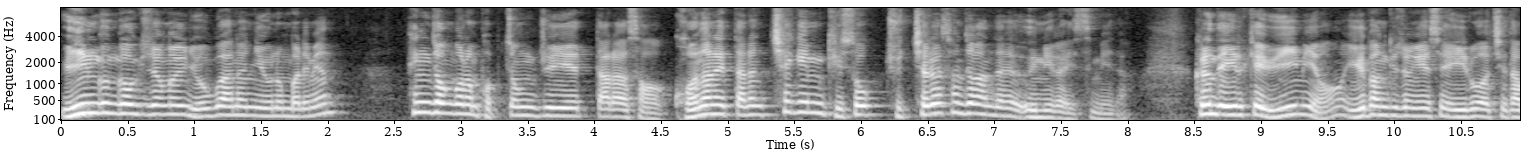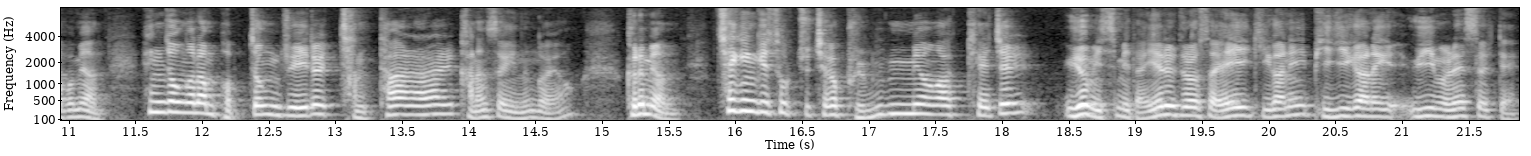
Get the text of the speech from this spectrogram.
위임근거 규정을 요구하는 이유는 뭐냐면 행정권은 법정주의에 따라서 권한에 따른 책임 귀속 주체를 선정한다는 의미가 있습니다. 그런데 이렇게 위임이요 일반 규정에서 이루어지다 보면 행정권은 법정주의를 잠탈할 가능성이 있는 거예요. 그러면 책임 귀속 주체가 불명확해질 위험이 있습니다. 예를 들어서 A 기관이 B 기관에 위임을 했을 때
